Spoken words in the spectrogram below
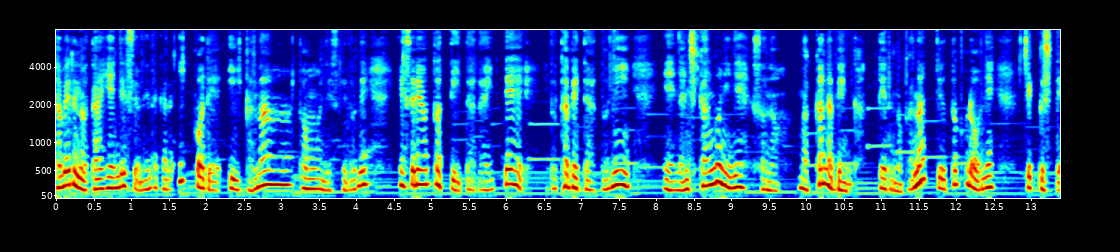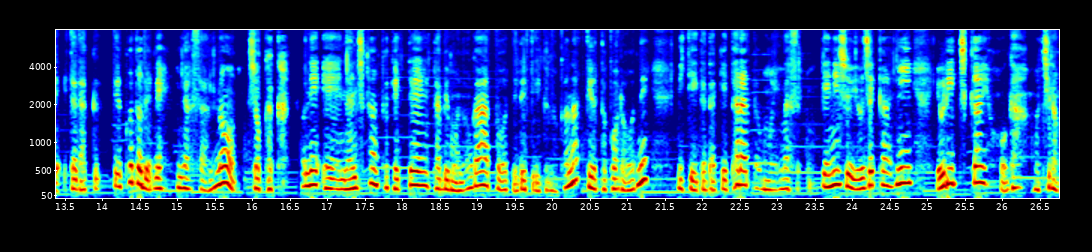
食べるの大変ですよね。だから1個でいいかなと思うんですけどね。それを取っていただいて、食べた後に、何時間後にね、その真っ赤な便が出るのかなっていうところをね、チェックしていただくっていうことでね、皆さんの消化管をね、えー、何時間かけて食べ物が通って出ていくのかなっていうところをね、見ていただけたらと思います。で、24時間により近い方がもちろん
